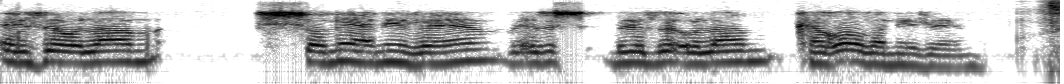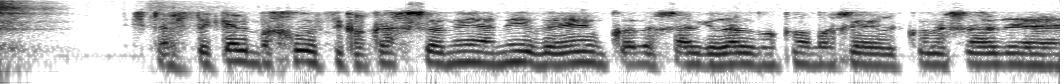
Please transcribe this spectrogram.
איזה עולם שונה אני והם ואיזה באיזה עולם קרוב אני והם. כשאתה מסתכל בחוץ זה כל כך שונה אני והם, כל אחד גדל במקום אחר, כל אחד אה,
